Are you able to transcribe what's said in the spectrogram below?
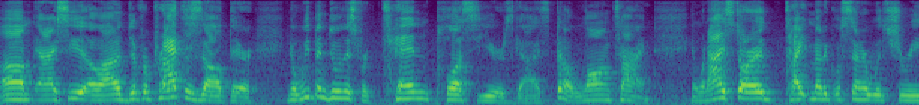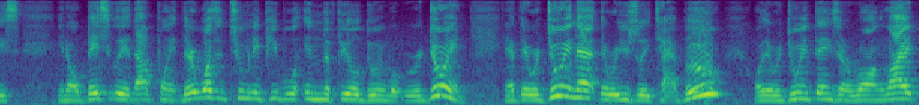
Um, and I see a lot of different practices out there. You know, we've been doing this for 10 plus years, guys. It's been a long time. And when I started Titan Medical Center with Sharice, you know, basically at that point, there wasn't too many people in the field doing what we were doing. And if they were doing that, they were usually taboo, or they were doing things in a wrong light,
